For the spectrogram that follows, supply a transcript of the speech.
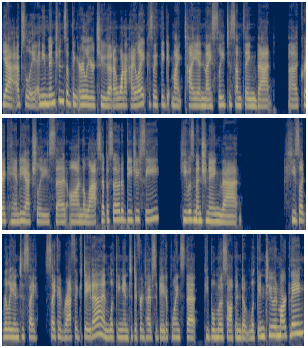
Yeah, absolutely. And you mentioned something earlier too that I want to highlight because I think it might tie in nicely to something that uh, Craig Handy actually said on the last episode of DGC, he was mentioning that he's like really into psych- psychographic data and looking into different types of data points that people most often don't look into in marketing.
